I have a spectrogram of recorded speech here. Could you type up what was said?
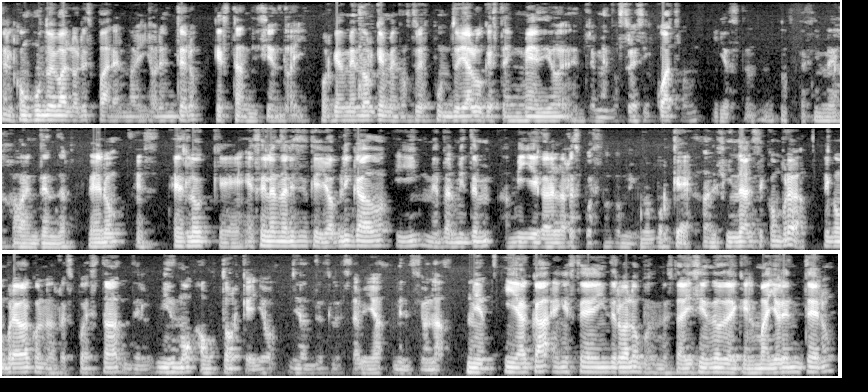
el conjunto de valores para el mayor entero que están diciendo ahí. Porque es menor que menos 3 puntos y algo que está en medio entre menos 3 y 4. Y esto, entonces así me dejaba entender. Pero es, es, lo que es el análisis que yo he aplicado y me permite a mí llegar a la respuesta conmigo. Porque al final se comprueba. Se comprueba con la respuesta del mismo autor que yo ya antes les había mencionado. Bien, y acá en este intervalo pues me está diciendo de que el mayor entero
